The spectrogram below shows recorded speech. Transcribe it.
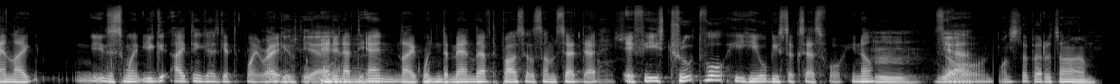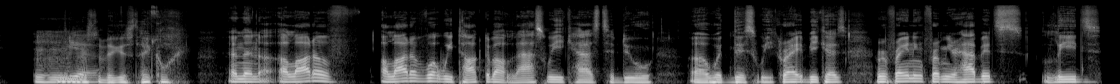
And like you just went. You, get, I think you guys get the point, right? get- yeah. and then at the Yeah. end, like when the man left, the Prophet Sallallahu Alaihi Wasallam said that if he's truthful, he he will be successful. You know. Mm, So yeah. one step at a time. Mhm. Yeah. That's the biggest takeaway. And then a a lot of a lot of what we talked about last week has to do uh, with this week, right? Because refraining from your habits leads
